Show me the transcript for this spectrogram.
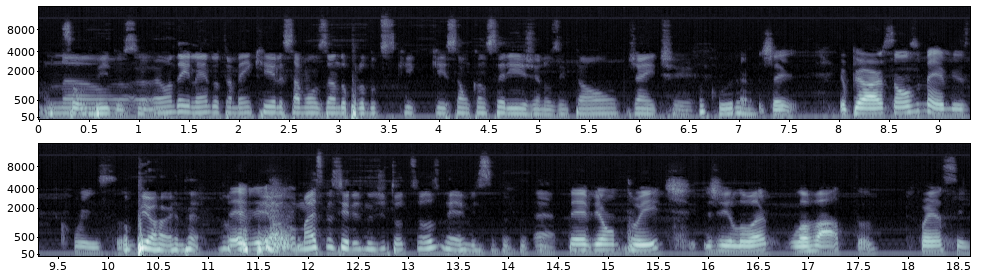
Não, dissolvido, assim. eu andei lendo também que eles estavam usando produtos que, que são cancerígenos. Então, gente. loucura. Gente, E o pior são os memes com isso. O pior, né? O, Teve, pior, o mais cancerígeno de todos são os memes. teve um tweet de Luan Lovato que foi assim.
